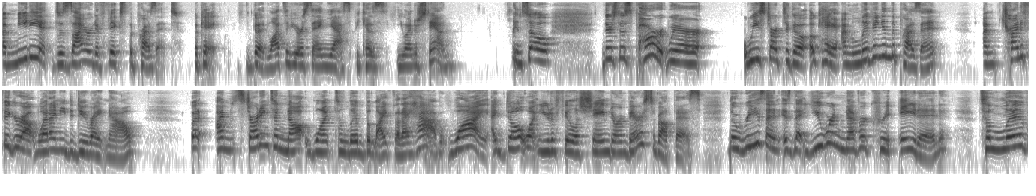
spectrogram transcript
immediate desire to fix the present. Okay, good. Lots of you are saying yes because you understand. And so there's this part where we start to go, okay, I'm living in the present. I'm trying to figure out what I need to do right now. But I'm starting to not want to live the life that I have. Why? I don't want you to feel ashamed or embarrassed about this. The reason is that you were never created to live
